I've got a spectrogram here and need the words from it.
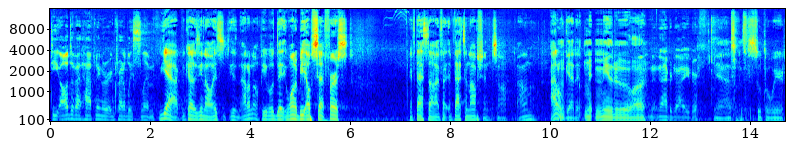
The odds of that happening are incredibly slim. Yeah, because you know it's, it's I don't know people they want to be upset first. If that's the if, if that's an option, so I don't know. I don't get it. Neither do I. N- Never do I either. Yeah, it's, it's super weird.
